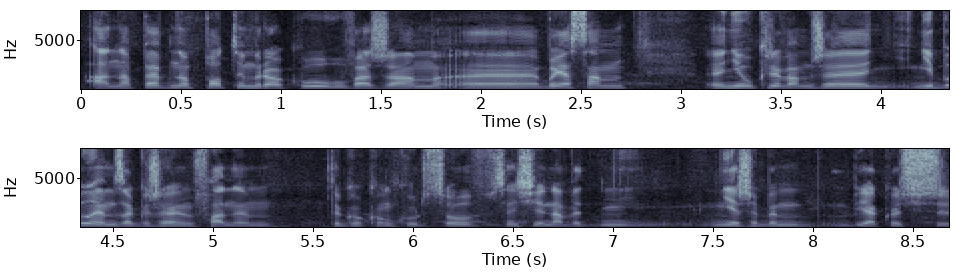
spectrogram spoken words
a na pewno po tym roku uważam, e, bo ja sam nie ukrywam, że nie byłem zagorzałym fanem tego konkursu, w sensie nawet nie, nie żebym jakoś e,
